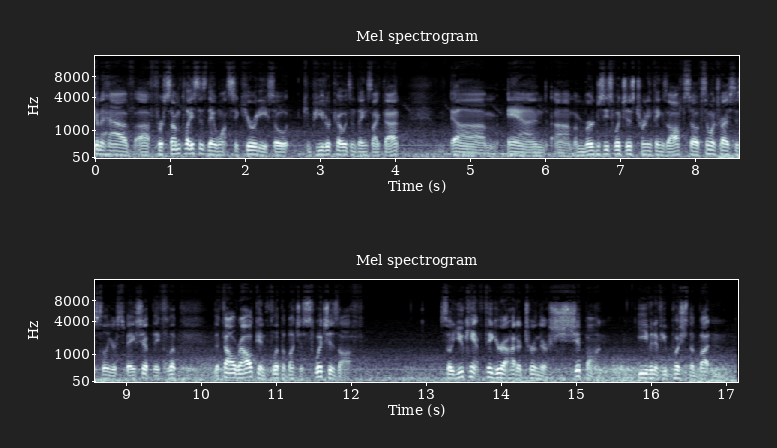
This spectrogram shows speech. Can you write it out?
going to have, uh, for some places, they want security, so computer codes and things like that, um, and um, emergency switches, turning things off. So if someone tries to steal your spaceship, they flip the foul Fal can flip a bunch of switches off. So you can't figure out how to turn their ship on, even if you push the button.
